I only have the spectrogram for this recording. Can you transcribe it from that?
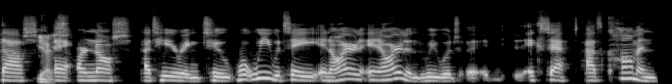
that yes. uh, are not adhering to what we would say in Ireland. In Ireland, we would uh, accept as common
